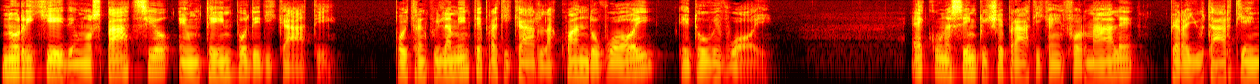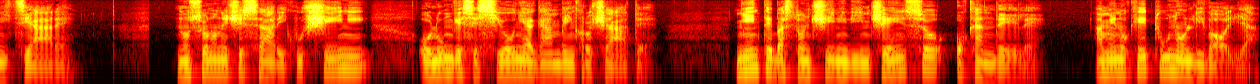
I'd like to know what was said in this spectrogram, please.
Non richiede uno spazio e un tempo dedicati. Puoi tranquillamente praticarla quando vuoi e dove vuoi. Ecco una semplice pratica informale per aiutarti a iniziare. Non sono necessari cuscini o lunghe sessioni a gambe incrociate. Niente bastoncini di incenso o candele, a meno che tu non li voglia.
